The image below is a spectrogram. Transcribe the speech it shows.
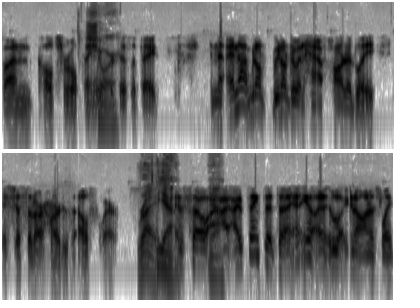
fun cultural thing. Sure. We participate, and, and not we don't we don't do it half-heartedly. It's just that our heart is elsewhere. Right. Yeah. And so Yeah. I, I think that uh, you know look, you know honestly,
